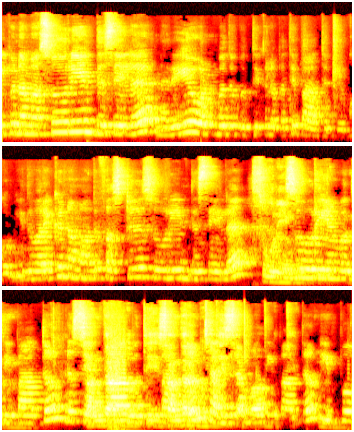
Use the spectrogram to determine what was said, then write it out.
இப்ப நம்ம சூரியன் திசையில நிறைய ஒன்பது புத்திகளை பத்தி பார்த்துட்டு இருக்கோம் இது வரைக்கும் நம்ம வந்து ஃபர்ஸ்ட் சூரியன் திசையில சூரியன் புத்தி. பார்த்தோம் செவ்வாய் புத்தி, புத்தி பார்த்தோம் புத்தி, சந்திரன் புத்தி புத்தி. பார்த்தோம். இப்போ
